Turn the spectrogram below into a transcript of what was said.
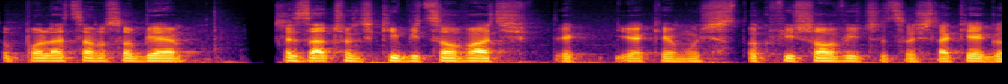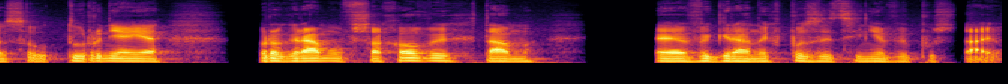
to polecam sobie zacząć kibicować jak, jakiemuś Stockfishowi czy coś takiego. Są turnieje programów szachowych, tam e, wygranych pozycji nie wypuszczają.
